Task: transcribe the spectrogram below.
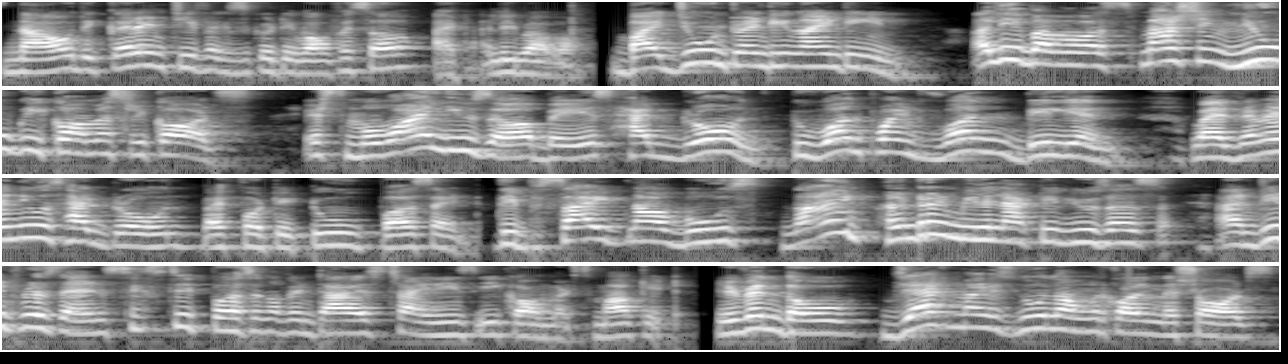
now the current chief executive officer at Alibaba. By June 2019, Alibaba was smashing new e-commerce records. Its mobile user base had grown to 1.1 billion while revenues had grown by 42%. The site now boasts 900 million active users and represents 60% of entire Chinese e-commerce market. Even though Jack Ma is no longer calling the shots,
